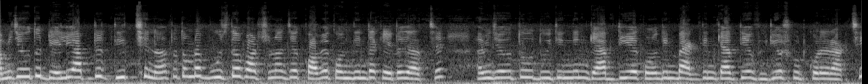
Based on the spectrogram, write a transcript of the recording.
আমি যেহেতু ডেলি আপডেট দিচ্ছি না, তো তোমরা বুঝতেও পারছ না যে কবে কোন দিনটা কেটে যাচ্ছে। আমি যেহেতু দুই তিন দিন গ্যাপ দিয়ে কোনো দিন বা একদিন গ্যাপ দিয়ে ভিডিও শ্যুট করে রাখছি,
